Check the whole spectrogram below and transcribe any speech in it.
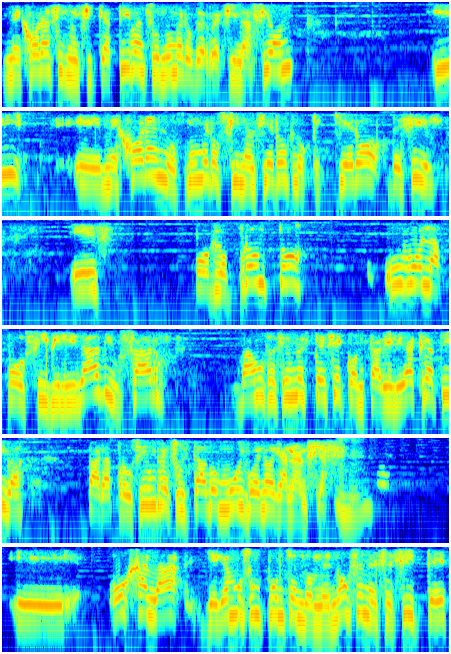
mejora significativa en sus números de refinación y eh, mejora en los números financieros. Lo que quiero decir es, por lo pronto, hubo la posibilidad de usar, vamos a decir, una especie de contabilidad creativa para producir un resultado muy bueno de ganancias. Eh, ojalá lleguemos a un punto en donde no se necesite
